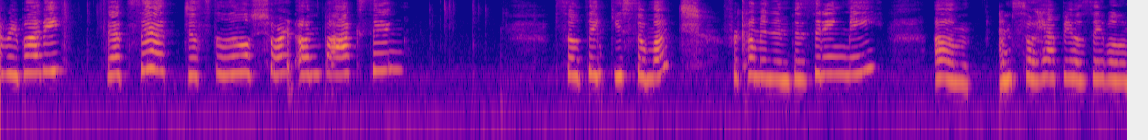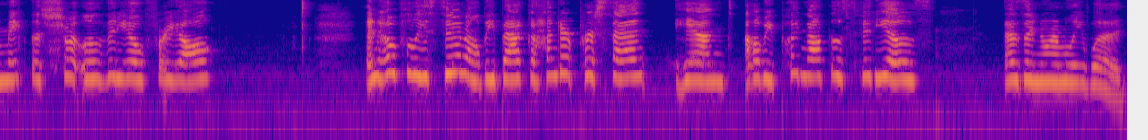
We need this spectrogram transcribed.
everybody, that's it. Just a little short unboxing. So thank you so much for coming and visiting me. Um, I'm so happy I was able to make this short little video for y'all. And hopefully soon I'll be back 100% and I'll be putting out those videos as I normally would.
